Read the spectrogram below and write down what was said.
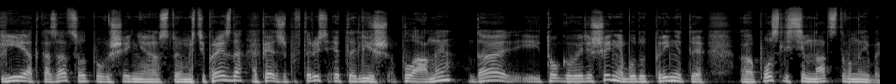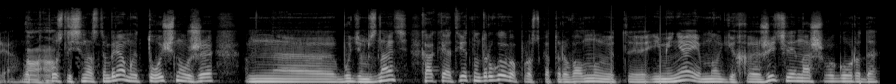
и отказаться от повышения стоимости проезда. Опять же, повторюсь, это лишь планы, да, и итоговые решения будут приняты э, после 17 ноября. Вот ага. После 17 ноября мы точно уже э, будем знать, как и ответ на другой вопрос, который волнует э, и меня, и многих жителей нашего города.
